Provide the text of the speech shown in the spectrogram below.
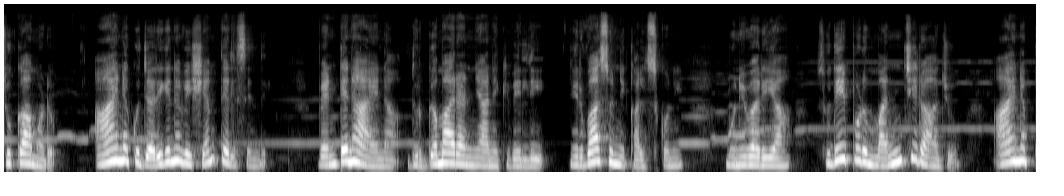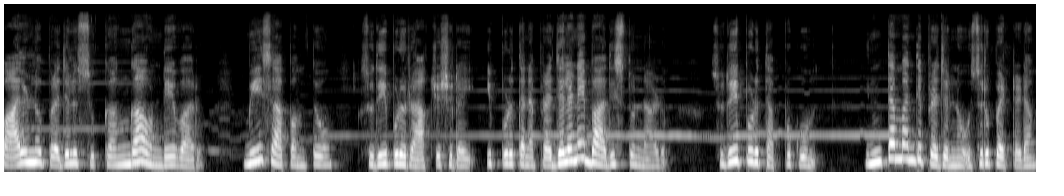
సుకాముడు. ఆయనకు జరిగిన విషయం తెలిసింది. వెంటనే ఆయన దుర్గమారణ్యానికి వెళ్ళి నిర్వాసుణ్ణి కలుసుకొని మునివర్య సుదీపుడు మంచి రాజు ఆయన పాలనలో ప్రజలు సుఖంగా ఉండేవారు. మీ శాపంతో సుదీపుడు రాక్షసుడై ఇప్పుడు తన ప్రజలనే బాధిస్తున్నాడు. సుదీపుడు తప్పుకు ఇంతమంది ప్రజలను ఉసురు పెట్టడం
